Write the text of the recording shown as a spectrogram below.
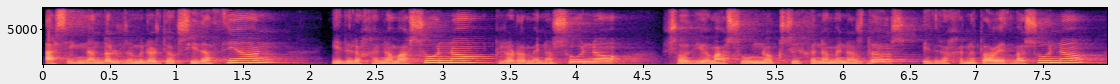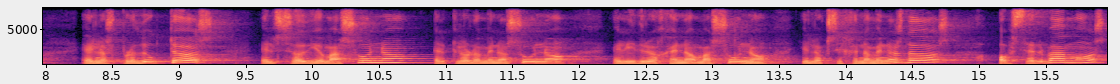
asignando los números de oxidación, hidrógeno más 1, cloro menos 1, sodio más 1, oxígeno menos 2, hidrógeno otra vez más 1. En los productos, el sodio más 1, el cloro menos 1, el hidrógeno más 1 y el oxígeno menos 2, observamos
